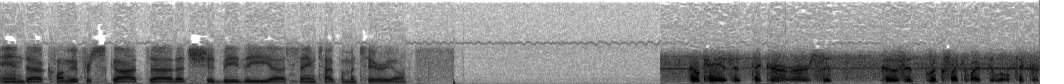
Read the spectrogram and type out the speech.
And uh, Columbia for Scott, uh, that should be the uh, same type of material. Okay, is it thicker or is it, because it looks like it might be a little thicker?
